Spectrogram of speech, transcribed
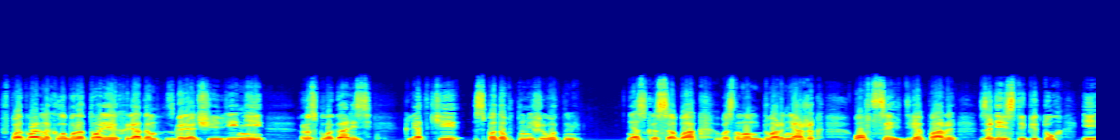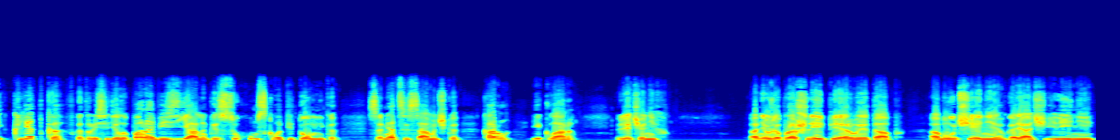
В подвальных лабораториях рядом с горячей линией располагались клетки с подопытными животными. Несколько собак, в основном дворняжек, овцы, две пары, задиристый петух и клетка, в которой сидела пара обезьянок из сухумского питомника, самец и самочка, Карл и Клара. Речь о них. Они уже прошли первый этап облучения в горячей линии,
